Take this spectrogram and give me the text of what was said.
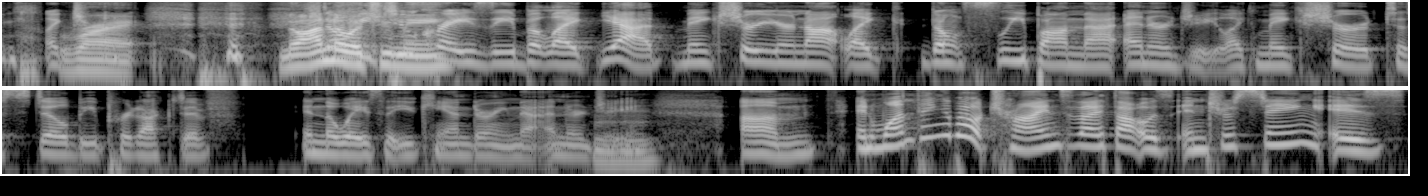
like right. No, I know what be you too mean. crazy, but like, yeah, make sure you're not like, don't sleep on that energy. Like, make sure to still be productive in the ways that you can during that energy. Mm-hmm. Um, and one thing about trines that I thought was interesting is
